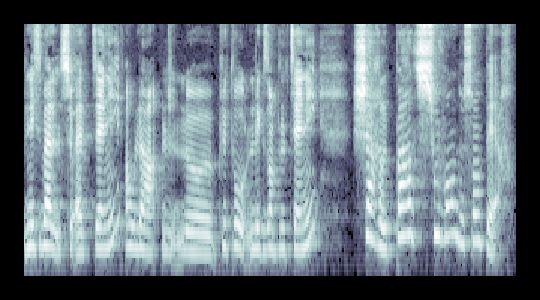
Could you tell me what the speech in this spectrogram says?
بالنسبه للسؤال الثاني او لا plutôt l'exemple الثاني Charles parle souvent de son père.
